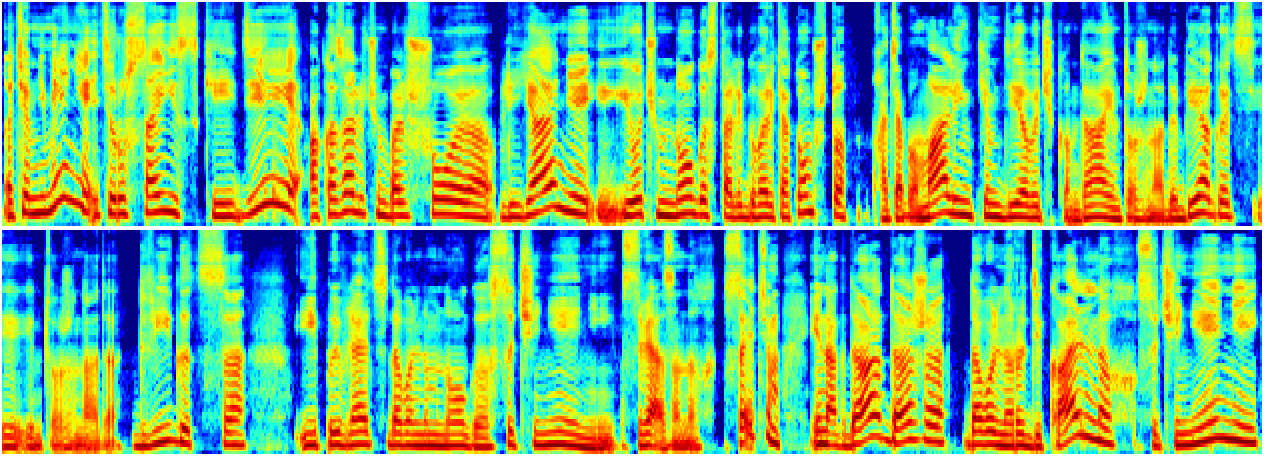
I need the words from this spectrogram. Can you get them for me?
Но, тем не менее, эти руссоистские идеи оказали очень большое влияние и, и очень много стали говорить о том, что хотя бы маленьким девочкам, да, им тоже надо бегать, им тоже надо двигаться, и появляется довольно много сочинений, связанных с этим, иногда даже довольно радикальных сочинений,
